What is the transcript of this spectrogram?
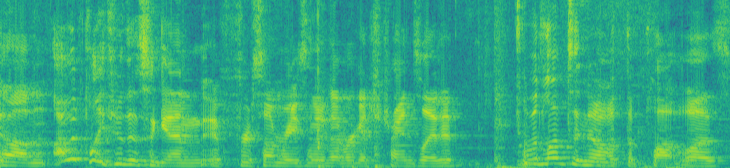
Um, I would play through this again if for some reason it ever gets translated. I would love to know what the plot was.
